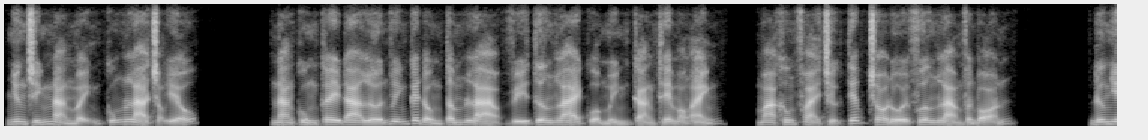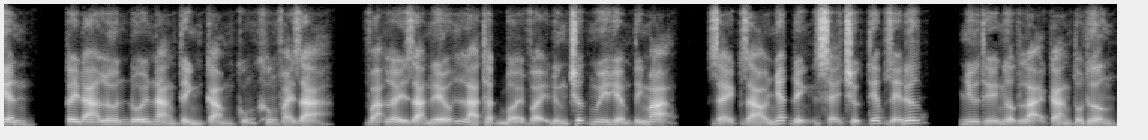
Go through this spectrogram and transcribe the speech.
nhưng chính nàng mệnh cũng là trọng yếu. Nàng cùng cây đa lớn vĩnh kết đồng tâm là vì tương lai của mình càng thêm óng ánh, mà không phải trực tiếp cho đối phương làm phân bón. Đương nhiên, cây đa lớn đối nàng tình cảm cũng không phải giả, vã lời dạ nếu là thật bởi vậy đứng trước nguy hiểm tính mạng, dạy dạo nhất định sẽ trực tiếp dễ đức, như thế ngược lại càng tổn thương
